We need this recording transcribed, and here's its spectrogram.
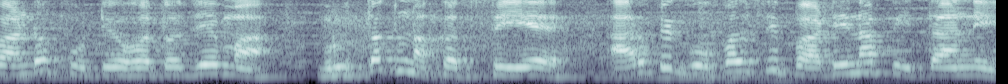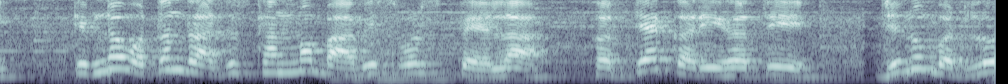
ભાંડો ફૂટ્યો હતો, જેમાં મૃતક નખતસિંહે આરોપી ગોપાલસિંહ ભાટીના પિતાની તેમના વતન રાજસ્થાનમાં બાવીસ વર્ષ પહેલા હત્યા કરી હતી. જેનો બદલો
